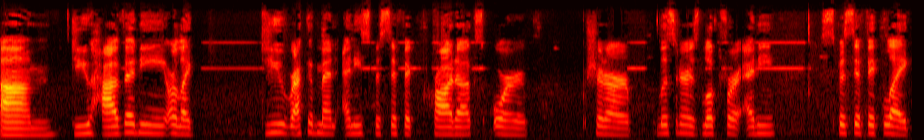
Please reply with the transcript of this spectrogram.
Um, do you have any, or like, do you recommend any specific products, or should our listeners look for any specific, like,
